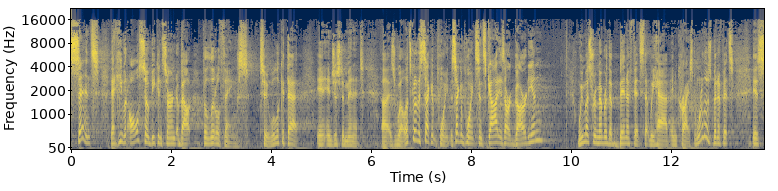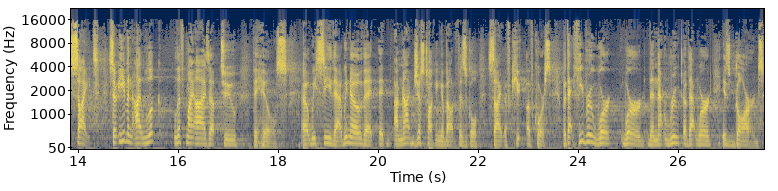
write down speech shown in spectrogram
sense that he would also be concerned about the little things, too. We'll look at that in, in just a minute uh, as well. Let's go to the second point. The second point since God is our guardian, we must remember the benefits that we have in Christ. One of those benefits is sight. So, even I look lift my eyes up to the hills. Uh, we see that. We know that it, I'm not just talking about physical sight, of, of course, but that Hebrew word, word, then that root of that word is guards.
